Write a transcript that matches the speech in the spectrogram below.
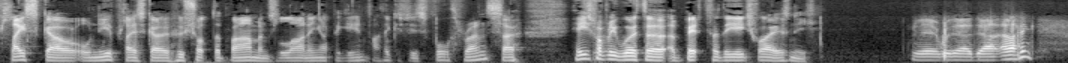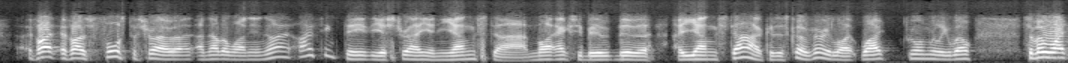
place go or near place go Who Shot Thebarman's lining up again. I think it's his fourth run, so he's probably worth a, a bet for the each way, isn't he? Yeah, without a doubt. And I think if I if I was forced to throw a, another one in, I, I think the the Australian young star might actually be a bit of a, a young star because it's got a very light weight, drawn really well. So, but wait,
